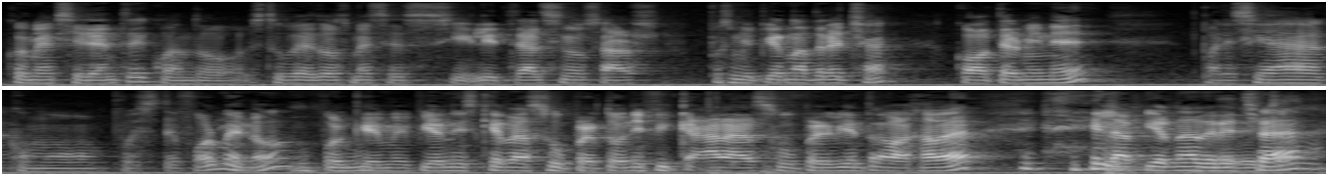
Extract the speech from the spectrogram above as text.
Con mi accidente, cuando estuve dos meses sin, literal sin usar pues mi pierna derecha, cuando terminé, parecía como pues deforme, ¿no? Porque mi pierna izquierda súper tonificada, súper bien trabajada y la pierna derecha,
